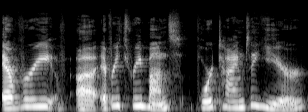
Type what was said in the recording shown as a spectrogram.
every uh, every three months, four times a year,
